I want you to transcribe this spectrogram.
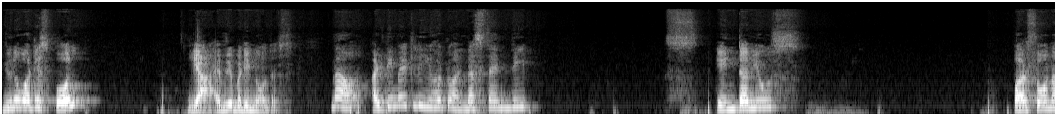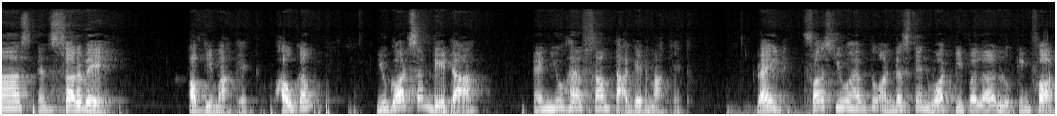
You know what is poll? Yeah everybody know this. Now ultimately you have to understand the interviews personas and survey of the market. How come you got some data and you have some target market right? First you have to understand what people are looking for.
